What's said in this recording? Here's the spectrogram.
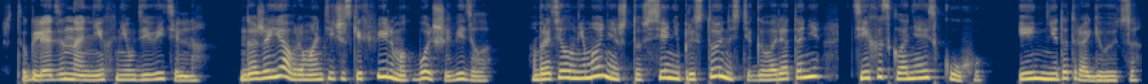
что, глядя на них, неудивительно. Даже я в романтических фильмах больше видела. Обратила внимание, что все непристойности говорят они, тихо склоняясь к уху и не дотрагиваются.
